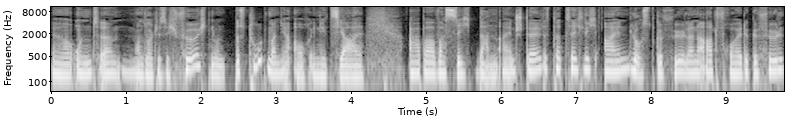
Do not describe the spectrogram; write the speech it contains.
äh, und ähm, man sollte sich fürchten und das tut man ja auch initial. Aber was sich dann einstellt, ist tatsächlich ein Lustgefühl, eine Art Freudegefühl,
